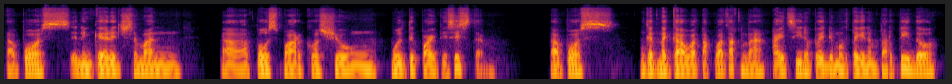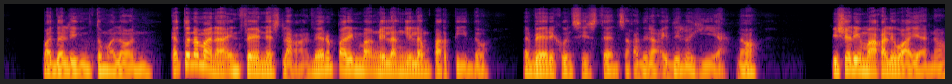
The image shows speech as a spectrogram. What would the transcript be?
Tapos in-encourage naman uh, post Marcos yung multi-party system. Tapos hangga't nagkawatak-watak na, kahit sino pwede magtayo ng partido, madaling tumalon. Ito naman ah, in fairness lang ah, meron pa rin mga ilang-ilang partido na very consistent sa kanilang ideolohiya, no? Usually yung mga kaliwayan, no?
